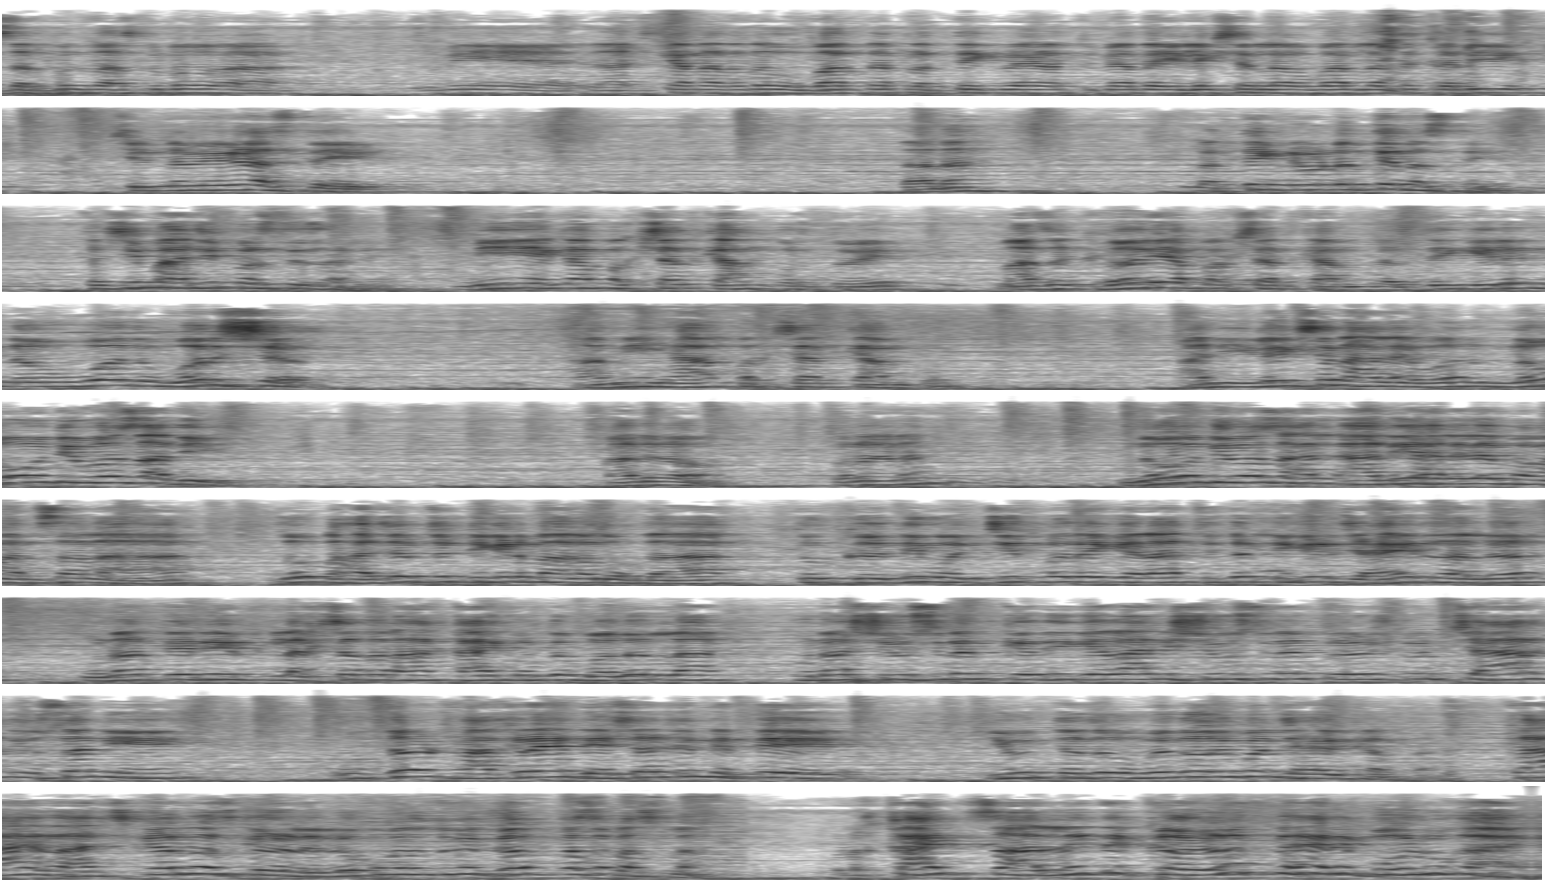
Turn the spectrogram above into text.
पण सरपंच वास्तव तुम्ही राजकारणात आता उभारता प्रत्येक वेळा तुम्ही आता इलेक्शनला उभारला तर कधी चिन्ह वेगळं असते. दादा प्रत्येक निवडणूक ते नसते. तशी माझी परिस्थिती झाली. मी एका पक्षात काम करतोय. माझं घर या पक्षात काम करते गेले नव्वद वर्ष आम्ही ह्या पक्षात काम करतो आणि इलेक्शन आल्यावर नऊ दिवस आधी माझं नाव बरोबर ना? नऊ दिवस आधी आलेल्या माणसाला जो भाजपचं तिकीट मागत होता तो कधी वंचित मध्ये गेला तिथं तिकीट जाहीर झालं. पुन्हा त्यांनी लक्षात आला हा काय करतो बदलला. पुन्हा शिवसेनेत कधी गेला आणि शिवसेनेत प्रवेश करून चार दिवसांनी उद्धव ठाकरे देशाचे नेते येऊन त्याचं उमेदवारी पण जाहीर करतात. काय राजकारणच कळलं लोक म्हणतात तुम्ही गप कसं बसला? काय चाललंय ते कळलंच नाही अरे बोलू काय?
